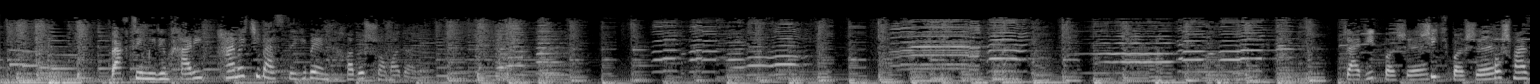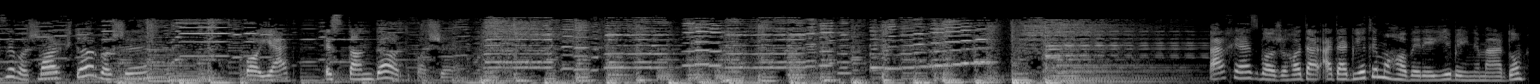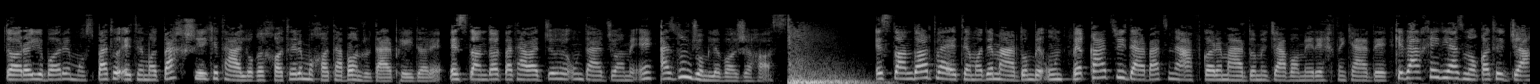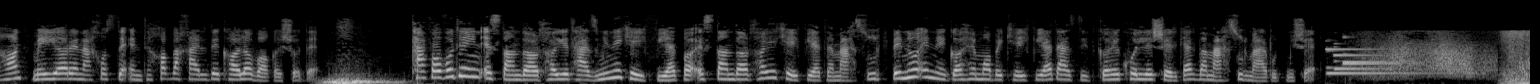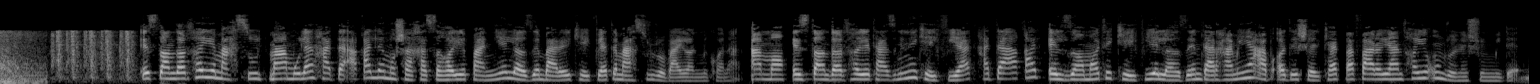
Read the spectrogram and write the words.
وقتی میریم خرید همه چی بستگی به انتخاب شما داره. جدید باشه شیک باشه خوشمزه باشه مارکدار باشه باید استاندارد باشه. برخی از واژه ها در ادبیات محاوره‌ای بین مردم دارای بار مثبت و اعتماد بخشیه که تعلق خاطر مخاطبان رو در پی داره. استاندارد و توجه اون در جامعه از اون جمله واژه هاست. استاندارد و اعتماد مردم به اون به قدری در بطن افکار مردم جوامع رخنه کرده که در خیلی از نقاط جهان معیار نخست انتخاب و خرید کالا واقع شده تفاوت این استانداردهای تضمین کیفیت با استانداردهای کیفیت محصول به نوع نگاه ما به کیفیت از دیدگاه کل شرکت و محصول مربوط میشه. استانداردهای محصول معمولا حداقل مشخصه های فنی لازم برای کیفیت محصول رو بیان می‌کنند اما استانداردهای تضمین کیفیت حداقل الزامات کیفی لازم در همه ابعاد شرکت و فرایندهای اون رو نشون میده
